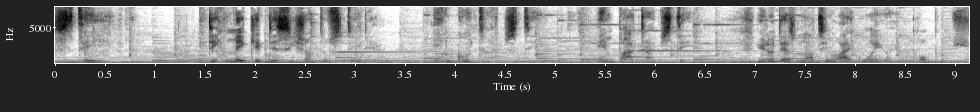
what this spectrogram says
stay. De- make a decision to stay there. In good times, stay. In bad times, stay. You know, there's nothing like when you're in purpose.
